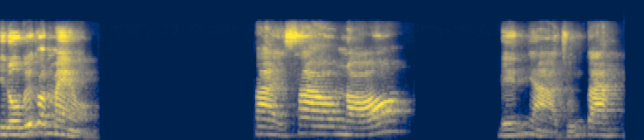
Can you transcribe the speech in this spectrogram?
thì đối với con mèo, tại sao nó đến nhà chúng ta?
